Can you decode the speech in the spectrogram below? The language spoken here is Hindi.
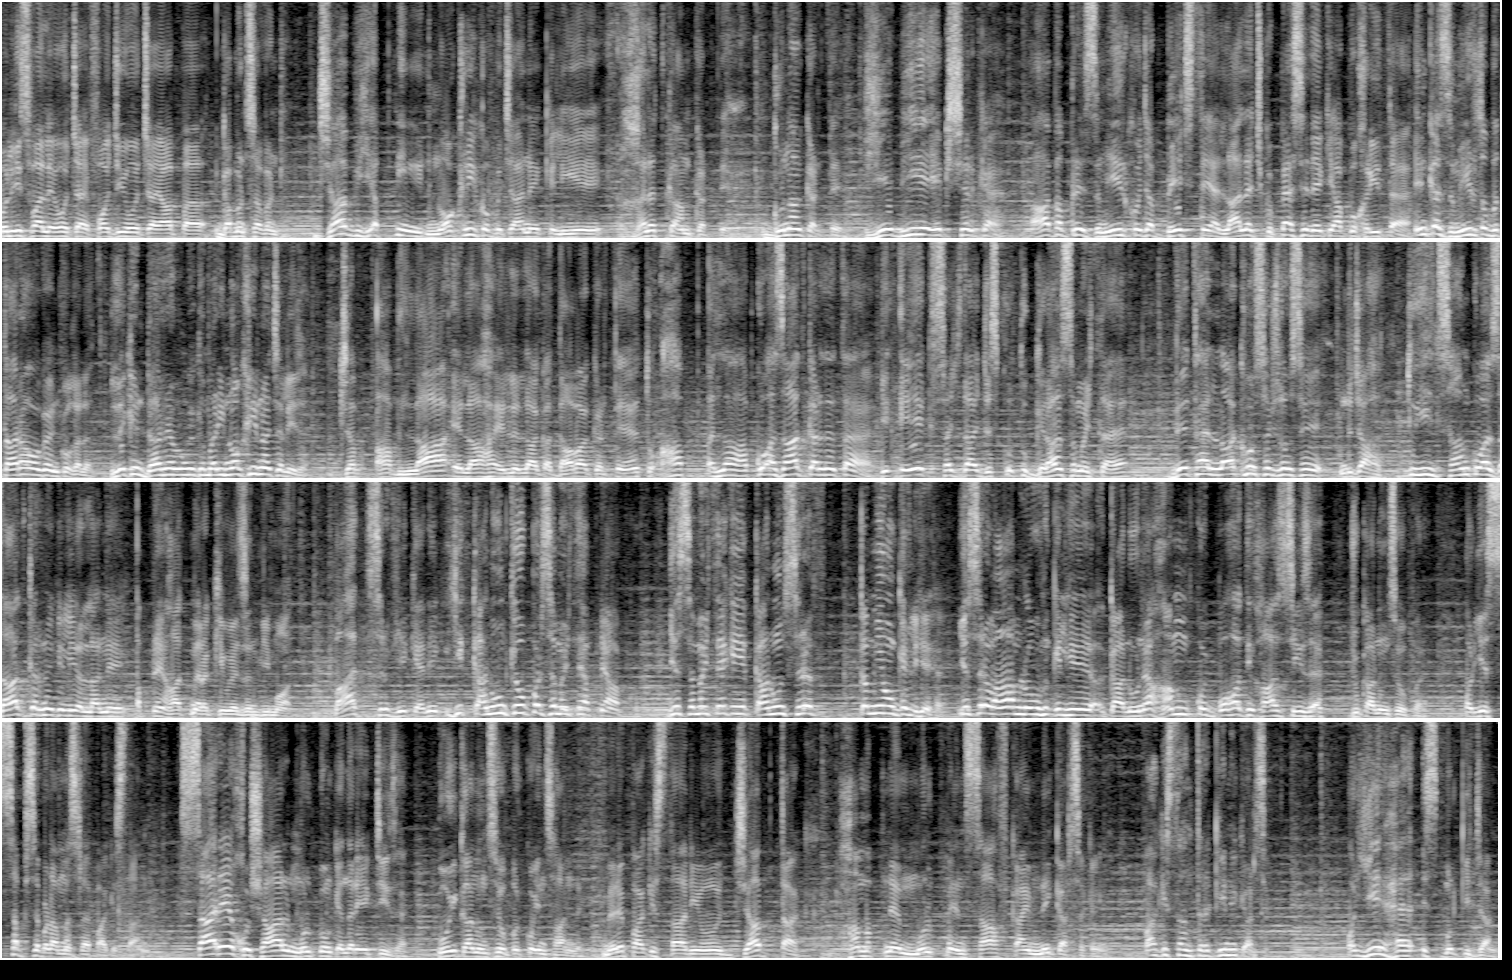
पुलिस वाले हो, चाहे फौजी हो, चाहे आप गवर्नमेंट सर्वेंट जब ये अपनी नौकरी को बचाने के लिए गलत काम करते हैं, गुनाह करते हैं, ये भी एक शिरक है। आप अपने जमीर को जब बेचते हैं, लालच को, पैसे दे के आपको खरीदता है, इनका जमीर तो बता रहा होगा इनको गलत, लेकिन डर रहे होंगे कि हमारी नौकरी ना चली जाए। जब आप ला इल्लल्लाह का दावा करते हैं तो आप अल्लाह आपको आज़ाद कर देता है। ये एक सजदा जिसको तू गिरा समझता है देता है लाखों सजदों से निजात। तो ये इंसान को आज़ाद करने के लिए अल्लाह ने अपने हाथ में रखी हुई ज़िंदगी मौत। बात सिर्फ़ ये कहने की, ये कानून के ऊपर समझते हैं अपने आप को। ये समझते हैं कि ये कानून सिर्फ़ कमियों के लिए है। ये सिर्फ़ आम लोगों के लिए कानून है। हम कोई बहुत ही खास चीज़ है जो कानून से ऊपर है। और ये सबसे बड़ा मसला है पाकिस्तान में। सारे खुशहाल मुल्कों के अंदर एक चीज़ है। कोई कानून से ऊपर कोई इंसान नहीं। मेरे पाकिस्तानियों, जब तक हम अपने मुल्क में इंसाफ कायम नहीं कर सकेंगे पाकिस्तान तरक्की नहीं कर सकता। और ये है इस मुल्क की जंग।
